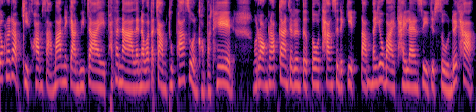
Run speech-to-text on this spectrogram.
ยกระดับขีดความสามารถในการวิจัย พัฒนาและนวัตกรรมทุกภาคส่วนของประเทศ รองรับการเจริญเติบโตทางเศรษฐกิจตามนโยบาย Thailand 4.0 ด้วยค่ะ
